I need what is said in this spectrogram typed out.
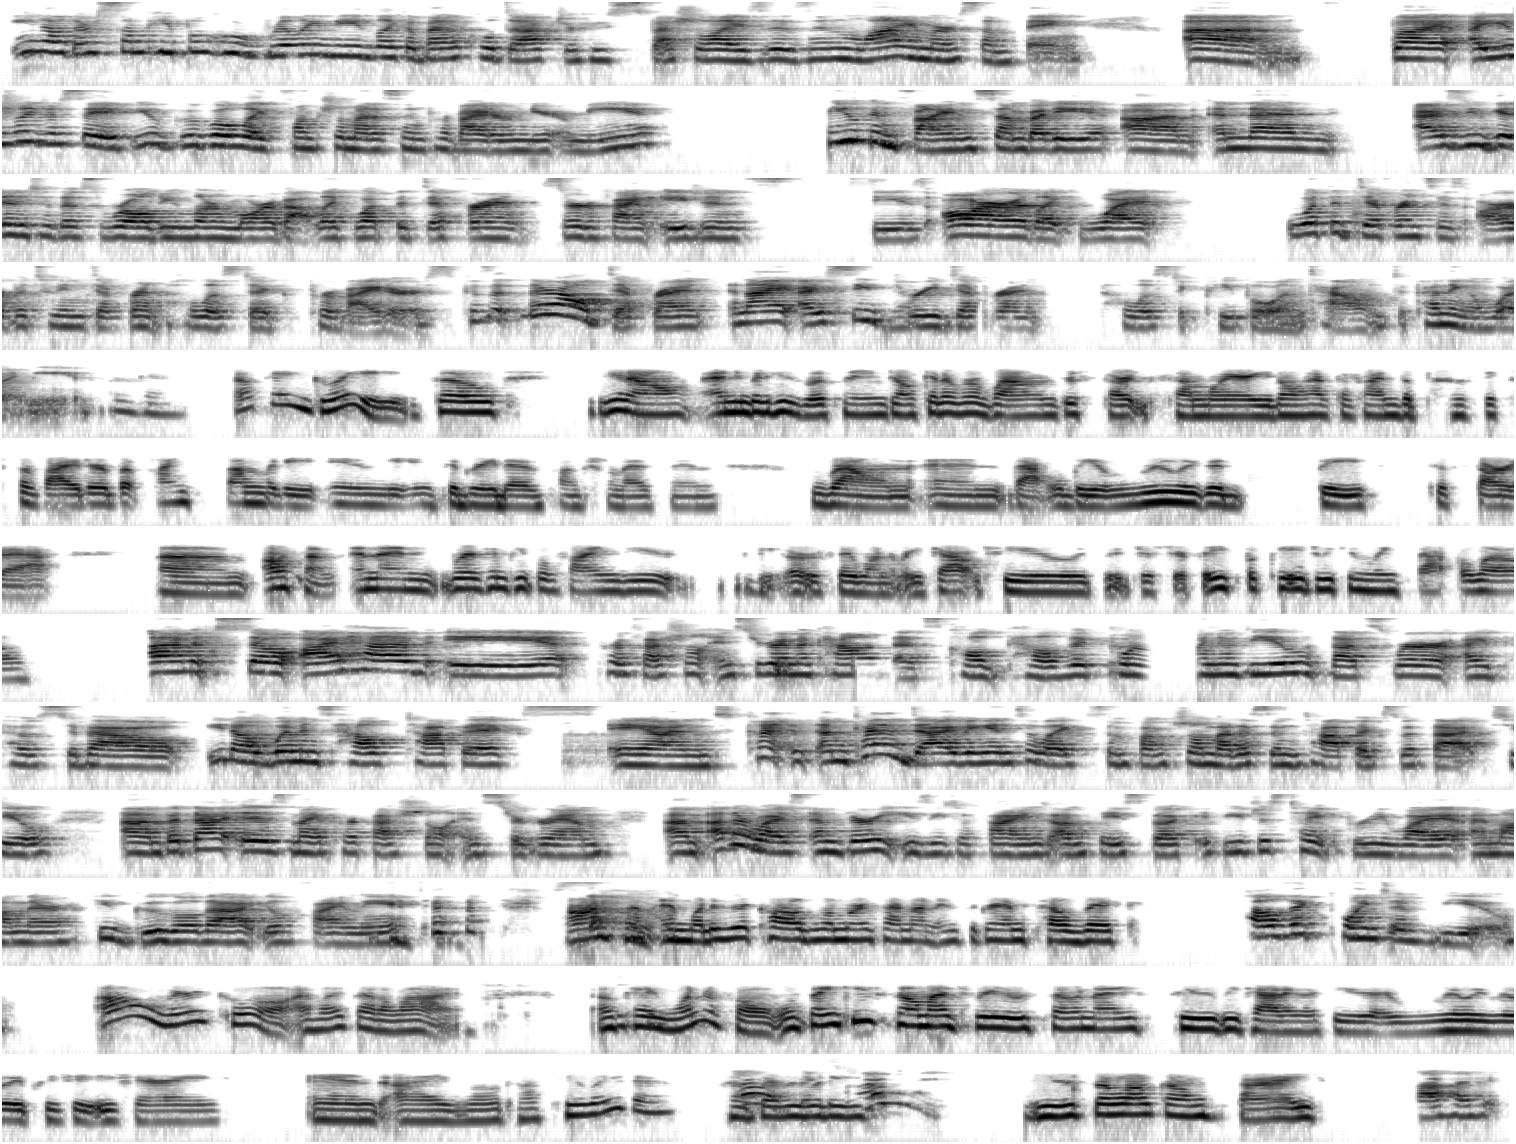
you know, there's some people who really need like a medical doctor who specializes in Lyme or something. Um, but I usually just say if you Google like functional medicine provider near me, you can find somebody. Um, and then as you get into this world, you learn more about like what the different certifying agencies are, like what what the differences are between different holistic providers because they're all different. And I I see three different holistic people in town depending on what I need. Okay. Okay, great. So you know, anybody who's listening, don't get overwhelmed. Just start somewhere. You don't have to find the perfect provider, but find somebody in the integrative functional medicine realm, and that will be a really good base to start at. Um, awesome. And then where can people find you, or if they want to reach out to you? Is it just your Facebook page? We can link that below. Um, so I have a professional Instagram account that's called Pelvic Point of view that's where i post about you know women's health topics and kind of, i'm kind of diving into like some functional medicine topics with that too um, but that is my professional instagram um, otherwise i'm very easy to find on facebook if you just type Bri Wyatt i'm on there if you google that you'll find me so, awesome and what is it called one more time on instagram pelvic pelvic point of view oh very cool i like that a lot Okay, wonderful. Well, thank you so much, Bri. It was so nice to be chatting with you. I really, really appreciate you sharing. And I will talk to you later. Hope everybody. You're so welcome. Bye. Bye.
